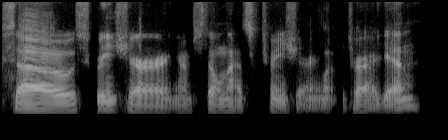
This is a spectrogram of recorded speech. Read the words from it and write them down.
So screen sharing, I'm still not screen sharing. Let me try again.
